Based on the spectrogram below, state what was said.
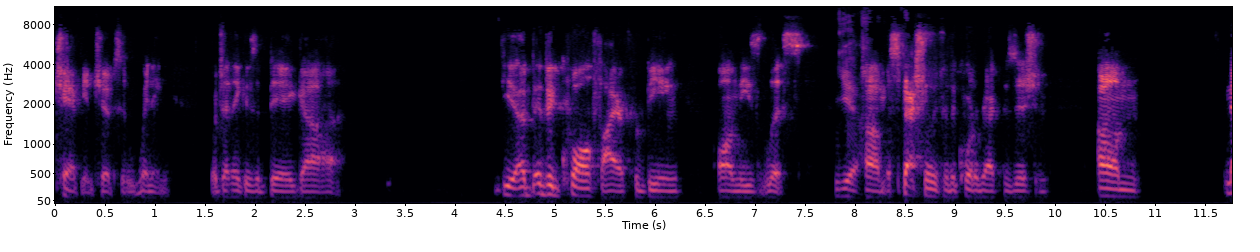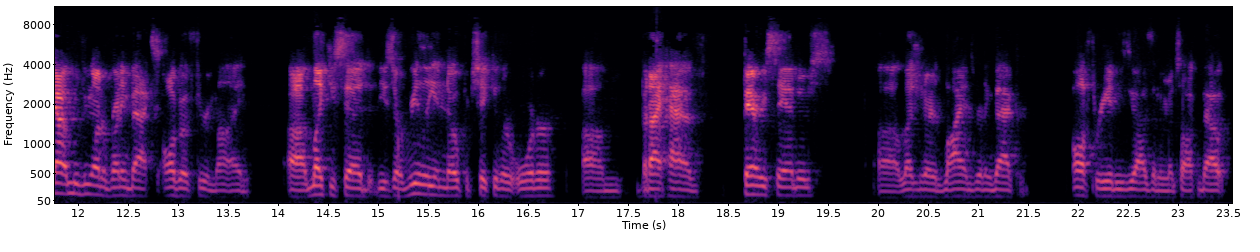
championships and winning, which I think is a big, uh, yeah, a big qualifier for being on these lists. Yeah, um, especially for the quarterback position. Um, now moving on to running backs, I'll go through mine. Uh, like you said, these are really in no particular order, um, but I have Barry Sanders, uh, legendary Lions running back. All three of these guys that I'm going to talk about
